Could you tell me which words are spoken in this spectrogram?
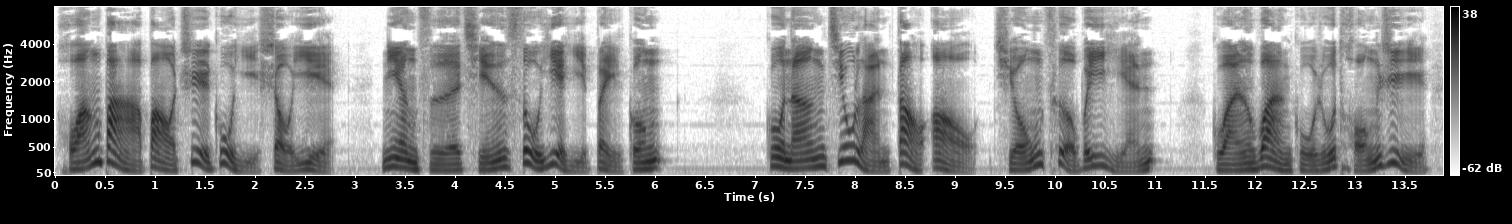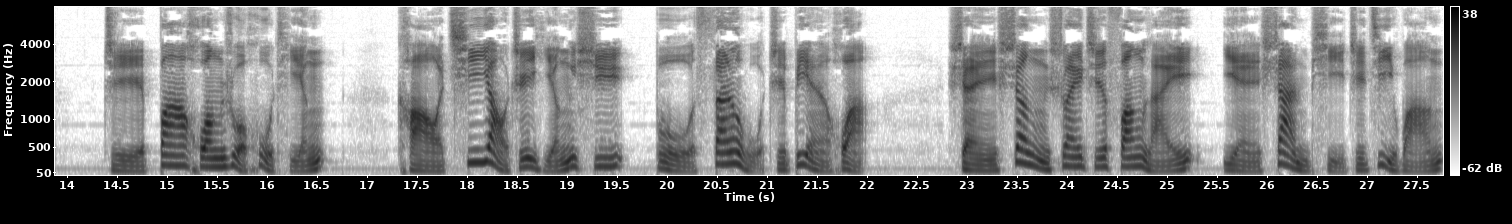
黄霸报桎梏以授业，宁子勤夙夜以备功，故能究览道奥，穷测威严，观万古如同日，指八荒若户庭，考七曜之盈虚，布三五之变化，审盛衰之方来。演善痞之既往，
